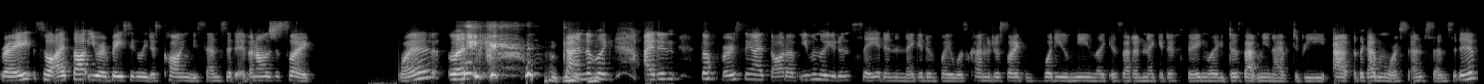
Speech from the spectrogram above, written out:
right? So I thought you were basically just calling me sensitive, and I was just like, what? Like, kind of like, I didn't, the first thing I thought of, even though you didn't say it in a negative way, was kind of just like, what do you mean? Like, is that a negative thing? Like, does that mean I have to be, like, I'm more sensitive?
